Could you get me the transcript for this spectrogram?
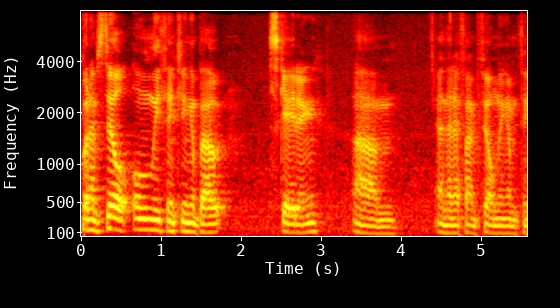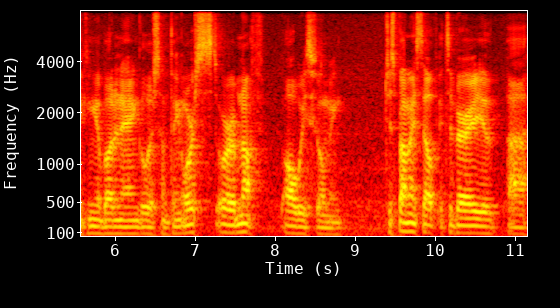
But I'm still only thinking about skating. Um, and then if I'm filming, I'm thinking about an angle or something, or or I'm not always filming. Just by myself, it's a very uh,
